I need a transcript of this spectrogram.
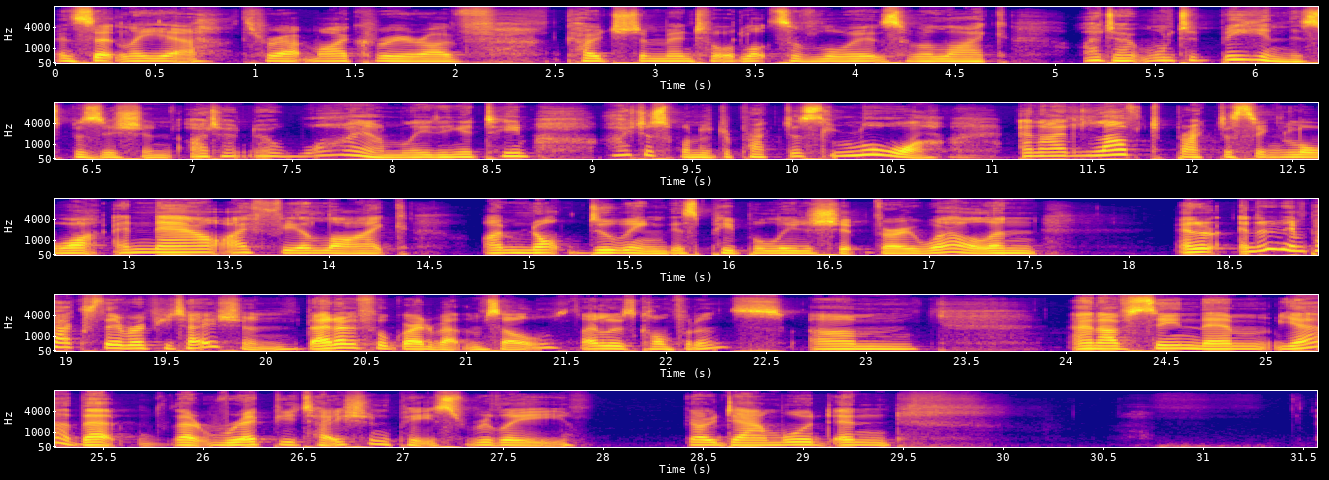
and certainly, yeah, throughout my career, I've coached and mentored lots of lawyers who are like, I don't want to be in this position. I don't know why I'm leading a team. I just wanted to practice law, and I loved practicing law, and now I feel like I'm not doing this people leadership very well, and and it, and it impacts their reputation. They don't feel great about themselves. They lose confidence. Um, and I've seen them, yeah, that that reputation piece really go downward, and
